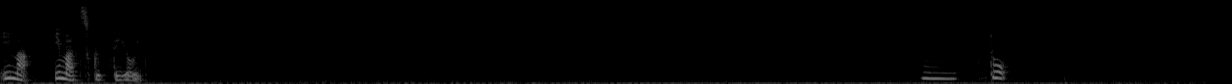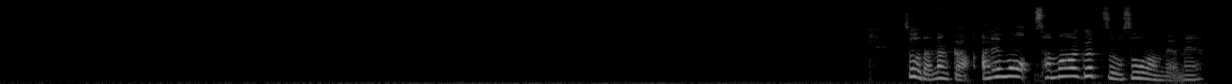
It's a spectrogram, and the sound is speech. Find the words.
今今作ってよい。うんとそうだなんかあれもサマーグッズもそうなんだよね。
